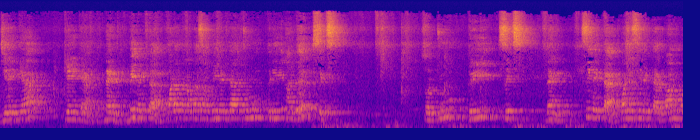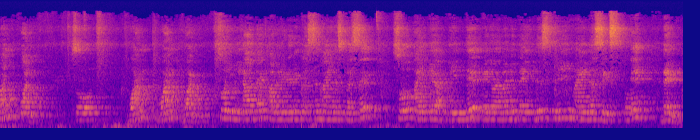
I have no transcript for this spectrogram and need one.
J cap, K cap. Then B vector. What are the numbers of B vector? 2, 3 and 6. So 2, 3, 6. Then C vector. What is C vector? 1, 1, 1. So 1, 1, 1. So you will have that alternating plus minus plus so I cap in there when you are multiplying this 3 minus 6. Okay. Then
